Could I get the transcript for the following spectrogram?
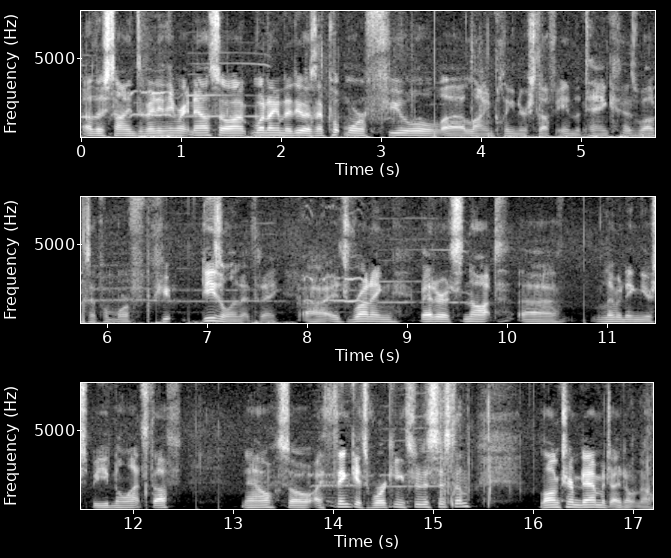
other signs of anything right now. So I, what I'm going to do is I put more fuel uh, line cleaner stuff in the tank as well because I put more diesel in it today. Uh, it's running better. It's not uh, limiting your speed and all that stuff now. So I think it's working through the system. Long-term damage, I don't know.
